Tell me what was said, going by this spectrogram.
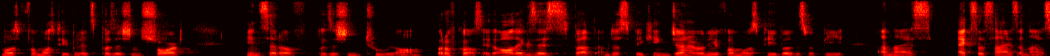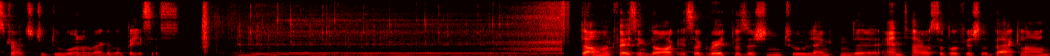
Most for most people, it's position short instead of position too long. But of course, it all exists. But I'm just speaking generally for most people. This would be a nice exercise, a nice stretch to do on a regular basis. Downward facing dog is a great position to lengthen the entire superficial back line.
